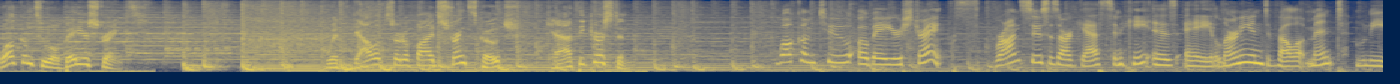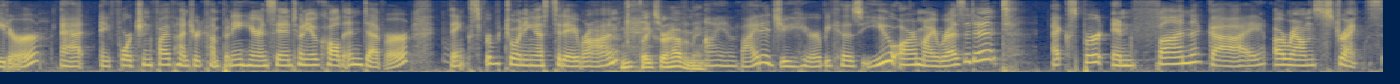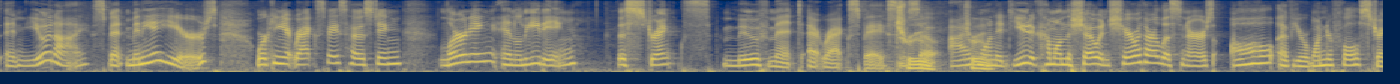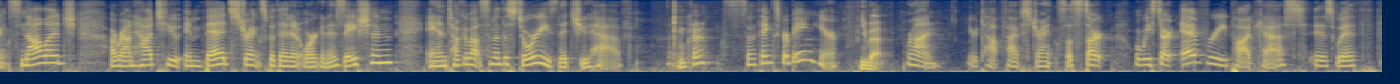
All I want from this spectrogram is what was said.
Welcome to Obey Your Strengths with Gallup certified strengths coach, Kathy Kersten. Welcome to Obey Your Strengths. Ron Soos is our guest, and he is a learning and development leader at a Fortune 500 company here in San Antonio called Andeavor. Thanks for joining us today, Ron. Mm-hmm. Thanks for having me. I invited you here because you are my resident expert and fun guy around strengths. And you and I spent many a years working at Rackspace Hosting, learning and leading the strengths movement at Rackspace. True, so I true. wanted you to come on the show and share with our listeners all of your wonderful strengths knowledge around how to embed strengths within an organization and talk about some of the stories that you have. Okay. So thanks for being here. You bet. Ron, your top five strengths. Let's start where we start every podcast is with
